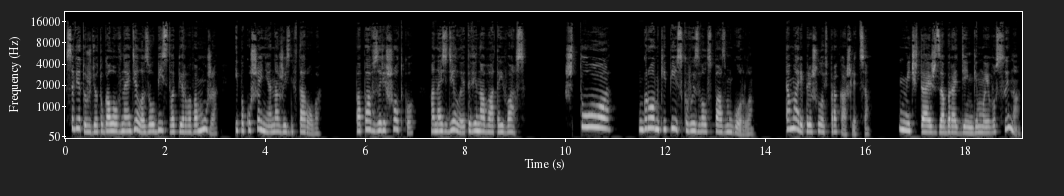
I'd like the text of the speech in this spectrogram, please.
Свету ждет уголовное дело за убийство первого мужа и покушение на жизнь второго. Попав за решетку, она сделает виноватой вас. «Что?» Громкий писк вызвал спазм горла. Тамаре пришлось прокашляться. «Мечтаешь забрать деньги моего сына?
